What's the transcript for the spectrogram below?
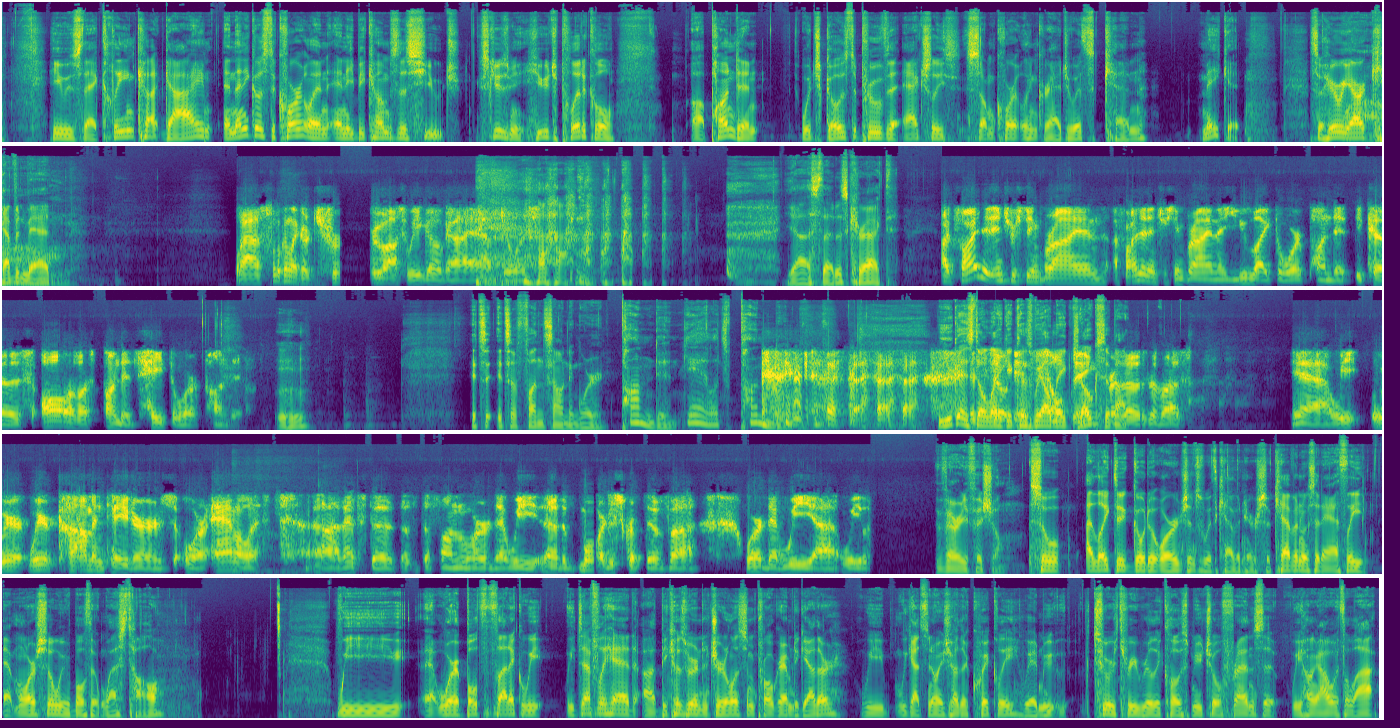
He was that clean cut guy. And then he goes to Cortland and he becomes this huge, excuse me, huge political uh, pundit, which goes to prove that actually some Cortland graduates can make it. So here we are, Kevin Madden. Wow, spoken like a true Oswego guy afterwards. Yes, that is correct. I find it interesting, Brian. I find it interesting, Brian, that you like the word pundit because all of us pundits hate the word pundit. Mm-hmm. It's a, it's a fun sounding word. Pundit. Yeah, let's pundit. You guys don't like so it because we all make insulting jokes for about it. those of us. Yeah, we we're we're commentators or analysts. Uh, that's the, the the fun word that we uh, the more descriptive uh, word that we uh, we Very official. So I like to go to origins with Kevin here. So Kevin was an athlete at Morrisville. We were both at West Hall. We uh, were both athletic. We we definitely had uh, because we were in a journalism program together. We we got to know each other quickly. We had two or three really close mutual friends that we hung out with a lot.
